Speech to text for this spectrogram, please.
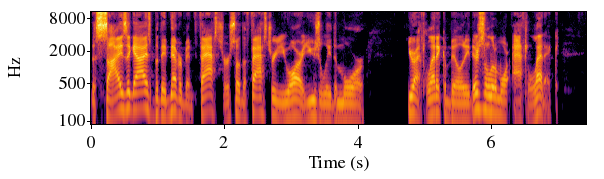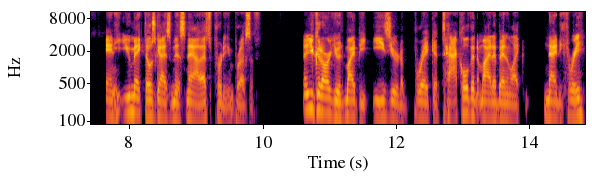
the size of guys, but they've never been faster. So the faster you are, usually the more your athletic ability. There's a little more athletic, and he, you make those guys miss now. That's pretty impressive. And you could argue it might be easier to break a tackle than it might have been in like '93.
